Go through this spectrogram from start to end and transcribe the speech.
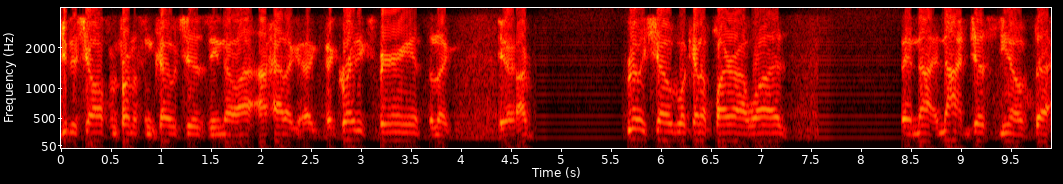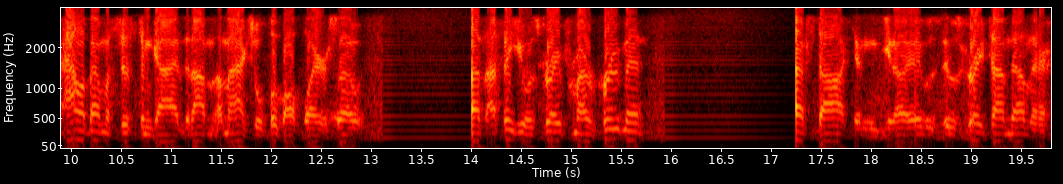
Get to show off in front of some coaches. You know, I, I had a, a great experience, and a, you know, I really showed what kind of player I was, and not not just you know the Alabama system guy that I'm, I'm an actual football player. So I, I think it was great for my recruitment stock, and you know it was it was a great time down there.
